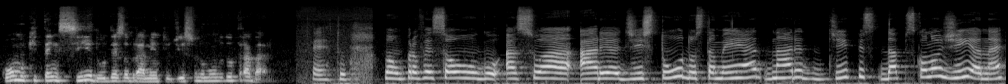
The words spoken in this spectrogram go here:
como que tem sido o desdobramento disso no mundo do trabalho. Certo. Bom, professor Hugo, a sua área de estudos também é na área de, da psicologia, né?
